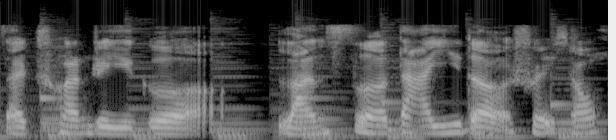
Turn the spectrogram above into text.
再穿着一个蓝色大衣的帅小伙，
